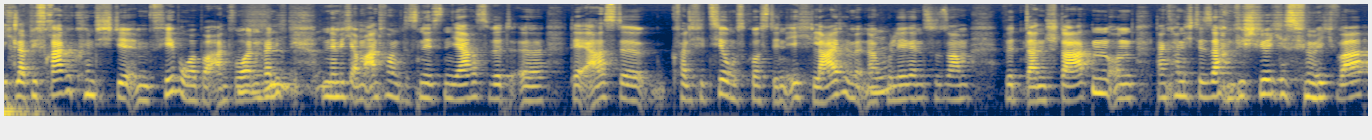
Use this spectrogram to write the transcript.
ich glaube, die Frage könnte ich dir im Februar beantworten, wenn ich nämlich am Anfang des nächsten Jahres wird äh, der erste Qualifizierungskurs, den ich leite mit einer mhm. Kollegin zusammen, wird dann starten und dann kann ich dir sagen, wie schwierig es für mich war,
